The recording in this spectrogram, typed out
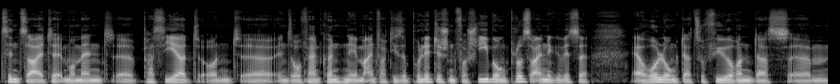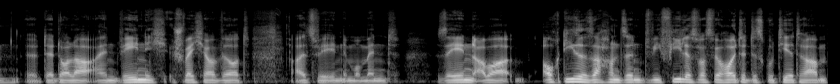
Zinsseite im Moment äh, passiert und äh, insofern könnten eben einfach diese politischen Verschiebungen plus eine gewisse Erholung dazu führen, dass ähm, der Dollar ein wenig schwächer wird, als wir ihn im Moment sehen. Aber auch diese Sachen sind, wie vieles, was wir heute diskutiert haben,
